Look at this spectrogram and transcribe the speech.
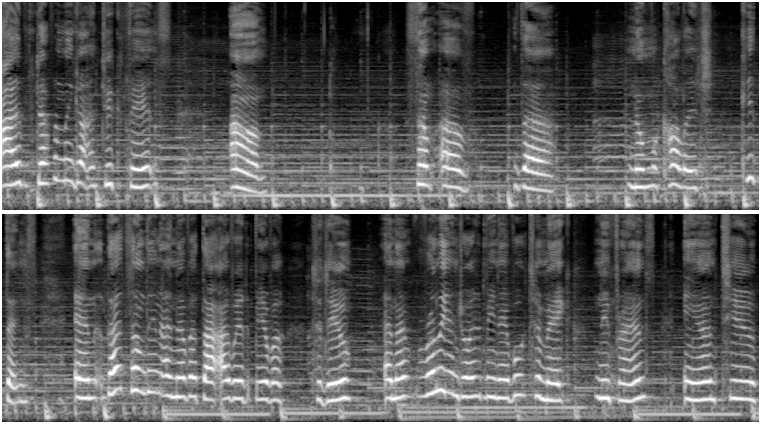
I've definitely gotten to experience um, some of the normal college kid things. And that's something I never thought I would be able to do. And I really enjoyed being able to make new friends and to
